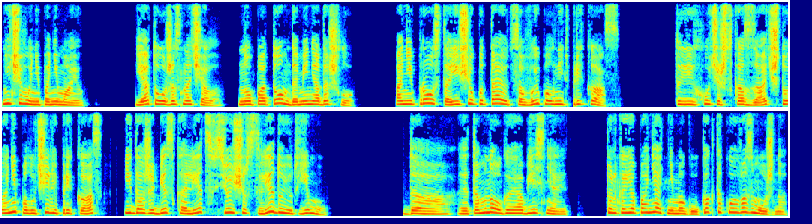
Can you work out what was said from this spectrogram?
Ничего не понимаю. Я тоже сначала, но потом до меня дошло. Они просто еще пытаются выполнить приказ. Ты хочешь сказать, что они получили приказ и даже без колец все еще следуют ему? Да, это многое объясняет. Только я понять не могу, как такое возможно.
